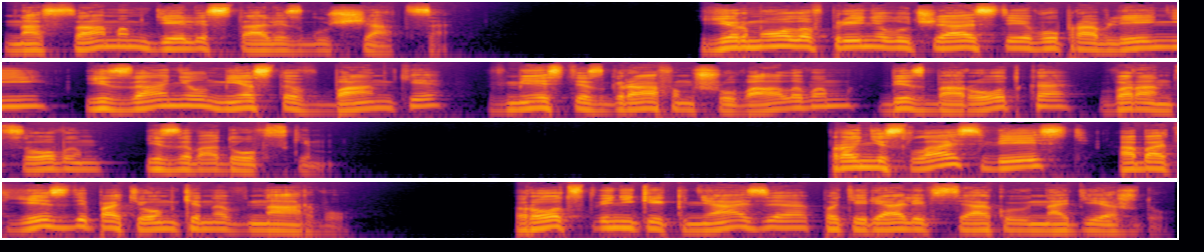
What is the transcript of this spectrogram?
на самом деле стали сгущаться. Ермолов принял участие в управлении и занял место в банке вместе с графом Шуваловым, Безбородко, Воронцовым и Заводовским пронеслась весть об отъезде Потемкина в Нарву. Родственники князя потеряли всякую надежду.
